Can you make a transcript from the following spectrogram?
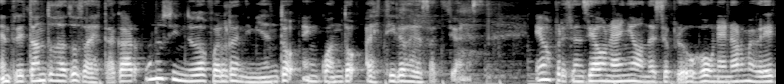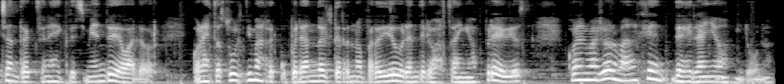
entre tantos datos a destacar, uno sin duda fue el rendimiento en cuanto a estilos de las acciones. Hemos presenciado un año donde se produjo una enorme brecha entre acciones de crecimiento y de valor, con estas últimas recuperando el terreno perdido durante los años previos, con el mayor margen desde el año 2001.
